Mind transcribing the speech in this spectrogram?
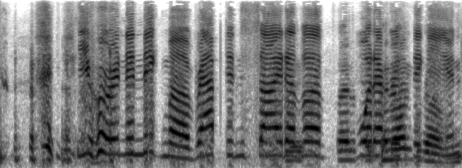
you were an enigma wrapped inside of a whatever conundrum. thingy.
